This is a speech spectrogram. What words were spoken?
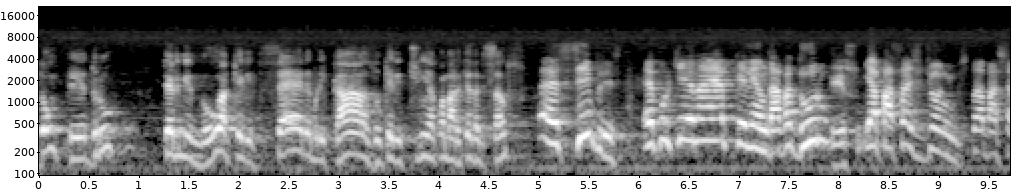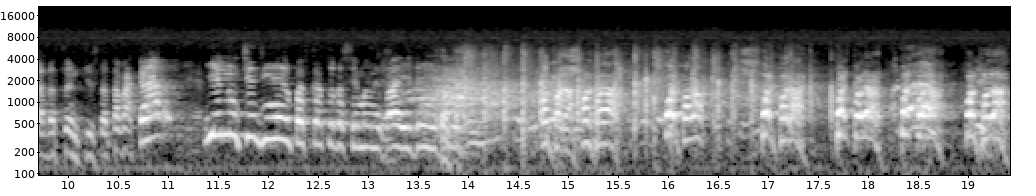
Dom Pedro terminou aquele célebre caso que ele tinha com a Marquesa de Santos? É simples. É porque na época ele andava duro. Isso. E a passagem de ônibus para a Baixada Santista estava cara. E ele não tinha dinheiro para ficar toda semana e vai e vem. Pode parar, pode parar, pode parar, pode parar, pode parar, pode parar, pode parar.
